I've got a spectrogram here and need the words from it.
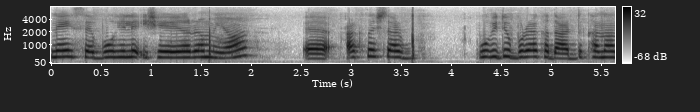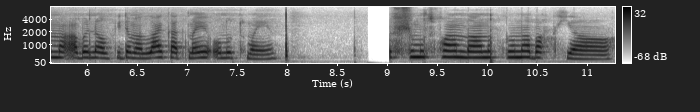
Neyse bu hile işe yaramıyor. Ee, arkadaşlar bu video buraya kadardı. Kanalıma abone olup videoma like atmayı unutmayın. Şu mutfağın dağınıklığına bak ya.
